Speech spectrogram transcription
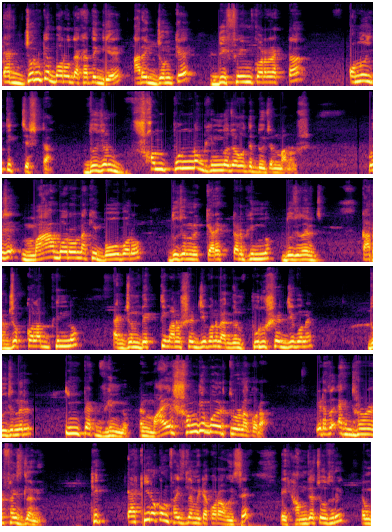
একজনকে বড় দেখাতে গিয়ে আরেকজনকে ডিফেম করার একটা অনৈতিক চেষ্টা। দুইজন সম্পূর্ণ ভিন্ন জগতের দুজন মানুষ। ওই যে মা বড় নাকি বউ বড়, দুজনের ক্যারেক্টার ভিন্ন, দুজনের কার্যকলাপ ভিন্ন। একজন ব্যক্তি মানুষের জীবনে একজন পুরুষের জীবনে। দুজনের ইম্প্যাক্ট ভিন্ন। মায়ের সঙ্গে বইয়ের তুলনা করা, এটা তো এক ধরনের ফাইজলামি। ঠিক একই রকম ফাইজলামিটা করা হয়েছে এই হামজা চৌধুরী এবং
